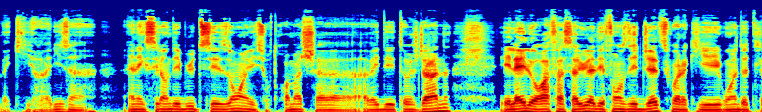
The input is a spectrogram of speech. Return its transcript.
bah, qui réalise un, excellent début de saison. Il est sur trois matchs avec des touchdowns. Et là, il aura face à lui la défense des Jets, voilà, qui est loin d'être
